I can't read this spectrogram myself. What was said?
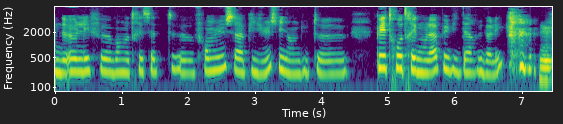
euh, lef euh, ban o treset euh, fromus a plijus, vid petro tregon la, pe vid ar vugale. Mm.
